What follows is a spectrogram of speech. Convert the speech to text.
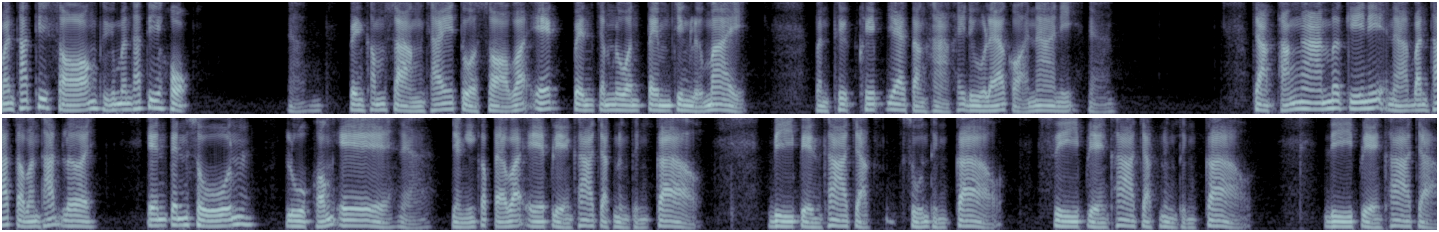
บรรทัดที่ 2 ถึงบรรทัดที่6นะ เป็นคำสั่งใช้ตรวจสอบว่า x เป็นจำนวนเต็มจริงหรือไม่ บันทึกคลิปแยกต่างหากให้ดูแล้วก่อนหน้านี้นะจากผังงานเมื่อกี้นี้นะบรรทัดต่อบรรทัดเลย n เป็น 0 ลูปของ a เนี่ยอย่างนี้ก็แปลว่า A เปลี่ยนค่าจาก1ถึง9 B เปลี่ยนค่าจาก0ถึง9 C เปลี่ยนค่าจาก1ถึง9 D เปลี่ยนค่าจาก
